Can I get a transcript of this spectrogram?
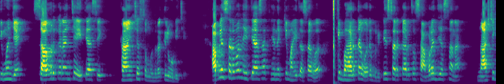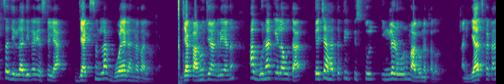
ती म्हणजे सावरकरांच्या ऐतिहासिक फ्रान्सच्या समुद्रातील उडीची. आपल्या सर्वांना इतिहासात हे नक्की माहीत असावं की भारतावर ब्रिटिश सरकारचं साम्राज्य असताना नाशिकचा जिल्हाधिकारी असलेल्या जॅक्सनला गोळ्या घालण्यात आल्या होत्या. ज्या कान्होजी आंग्रे यानं हा गुन्हा केला होता त्याच्या हातातील पिस्तूल इंग्लंडवरून मागवण्यात आलं होतं. आणि याच कटात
